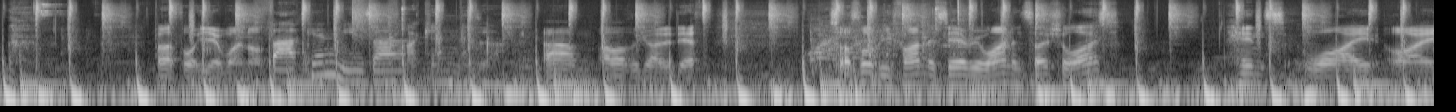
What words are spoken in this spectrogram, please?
but I thought, yeah, why not? Fucking Mizza. Fucking Mizza. Um, I love the guy to death. So I thought it'd be fun to see everyone and socialise. Hence why I,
